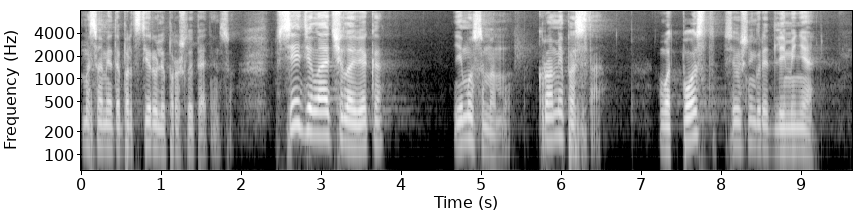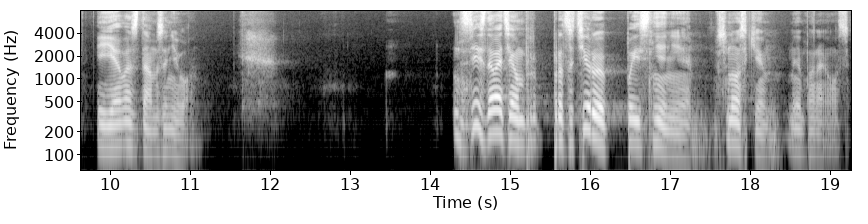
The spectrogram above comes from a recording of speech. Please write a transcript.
Мы с вами это процитировали в прошлую пятницу. Все дела человека ему самому, кроме поста. Вот пост, Всевышний говорит, для меня, и я вас дам за него. Здесь давайте я вам процитирую пояснение в сноске. Мне понравилось.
